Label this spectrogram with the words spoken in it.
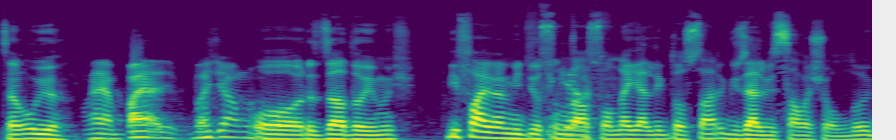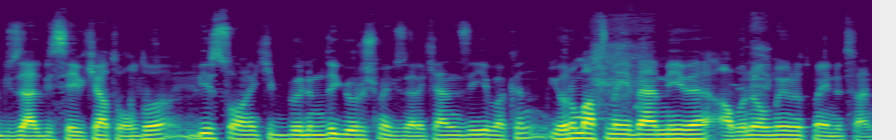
Sen uyu. Baya baya bacağımı. O Rıza da uyumuş. Bir 5M videosunun daha sonuna geldik dostlar. Güzel bir savaş oldu. Güzel bir sevkiyat oldu. Bir sonraki bölümde görüşmek üzere. Kendinize iyi bakın. Yorum atmayı, beğenmeyi ve abone olmayı unutmayın lütfen.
